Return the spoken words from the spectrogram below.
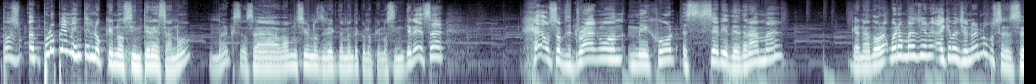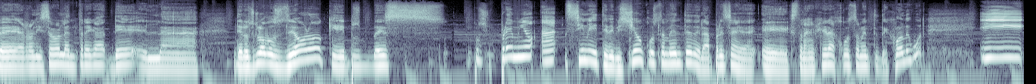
Pues eh, propiamente lo que nos interesa, ¿no, Max? O sea, vamos a irnos directamente con lo que nos interesa. House of the Dragon, mejor serie de drama. Ganadora. Bueno, más bien hay que mencionarlo, pues se realizó la entrega de la de los Globos de Oro, que pues es pues, premio a cine y televisión justamente de la prensa eh, extranjera justamente de Hollywood. Y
